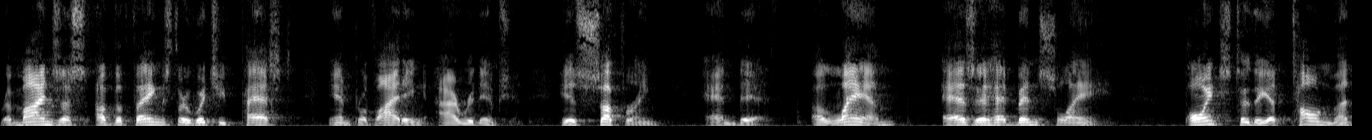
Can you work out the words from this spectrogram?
reminds us of the things through which he passed in providing our redemption, his suffering and death. A lamb, as it had been slain, points to the atonement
